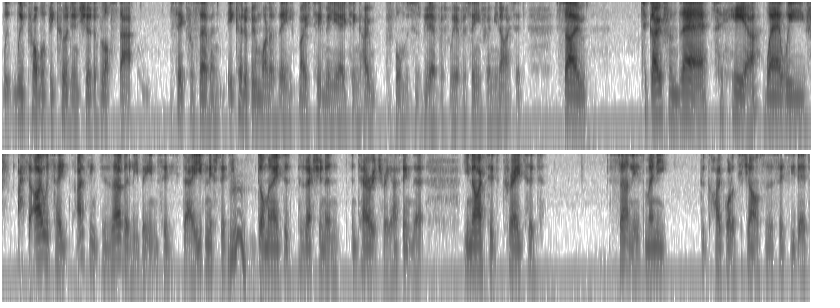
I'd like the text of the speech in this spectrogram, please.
We, we, probably could and should have lost that six or seven. It could have been one of the most humiliating home performances we ever we ever seen from United. So to go from there to here, where we've, I, th- I would say, I think deservedly beaten City today, even if City mm. dominated possession and, and territory. I think that United created certainly as many good high quality chances as City did.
